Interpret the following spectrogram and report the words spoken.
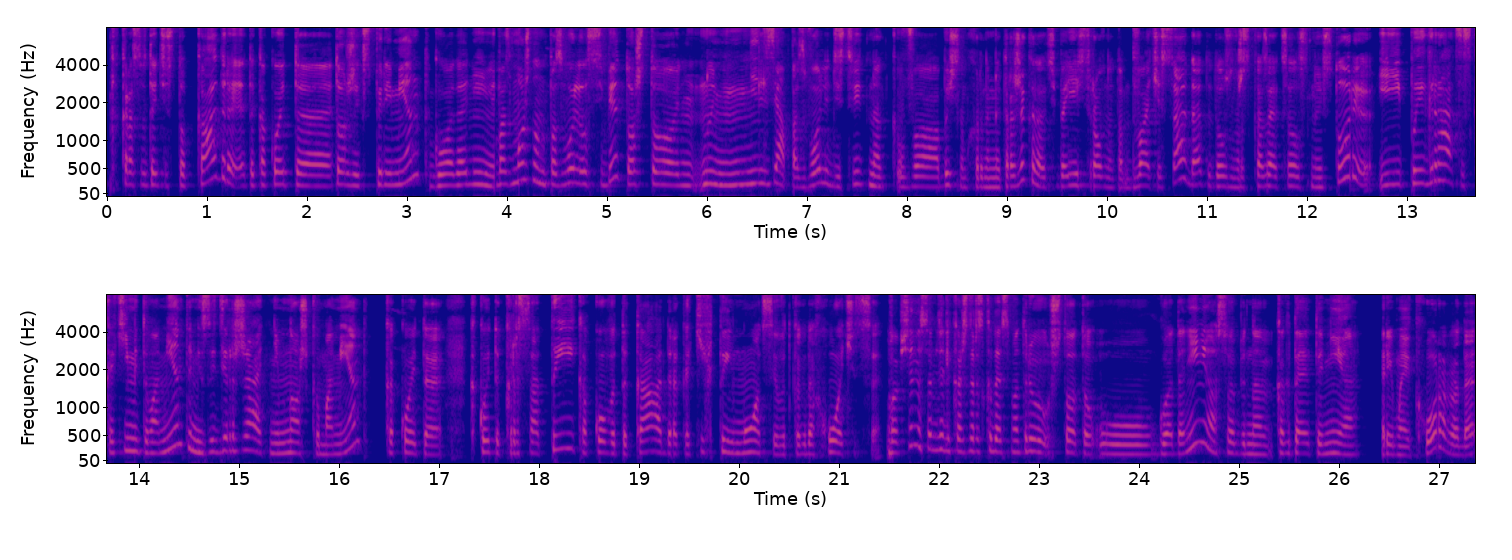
как раз вот эти стоп-кадры — это какой-то тоже эксперимент Гуаданини. Возможно, он позволил себе то, что ну, нельзя позволить действительно в обычном хронометраже, когда у тебя есть ровно там два часа, да, ты должен рассказать целостную историю и поиграться с какими-то моментами, задержать немножко момент, какой-то какой-то красоты, какого-то кадра, каких-то эмоций, вот когда хочется. Вообще, на самом деле, каждый раз, когда я смотрю что-то у Гуаданини, особенно когда это не ремейк хоррора, да,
